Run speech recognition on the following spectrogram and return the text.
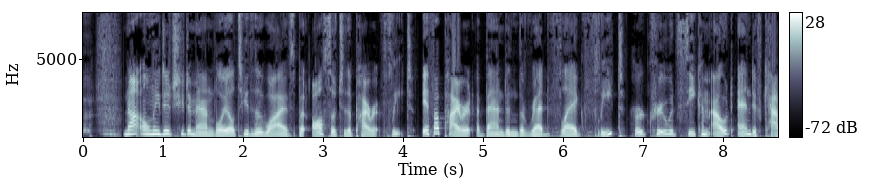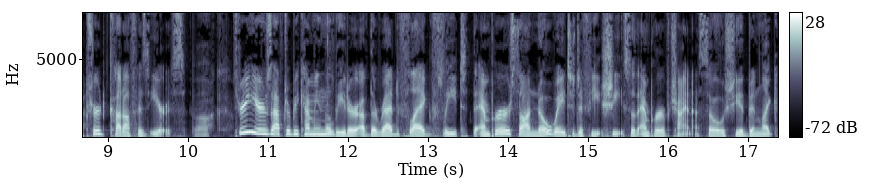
Not only did she demand loyalty to the wives, but also to the pirate fleet. If a pirate abandoned the red flag fleet, her crew would seek him out and, if captured, cut off his ears. Fuck. Three years after becoming the leader of the Red Flag Fleet, the Emperor saw no way to defeat Shi, so the Emperor of China. So she had been like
